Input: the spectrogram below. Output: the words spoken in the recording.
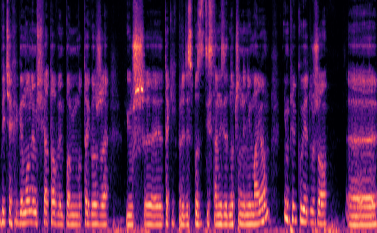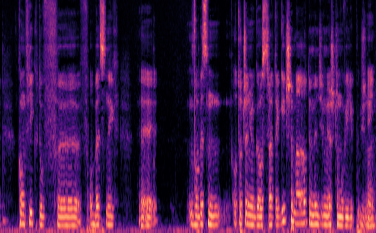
bycie hegemonem światowym, pomimo tego, że już takich predyspozycji Stany Zjednoczone nie mają, implikuje dużo konfliktów e, w obecnych e, w obecnym otoczeniu geostrategicznym, ale o tym będziemy jeszcze mówili później.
